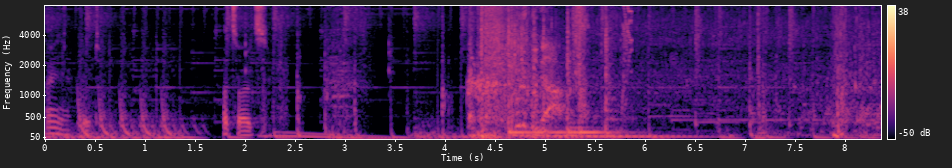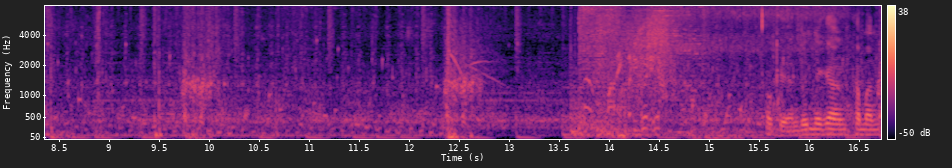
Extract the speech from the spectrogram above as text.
Ah ja, gut. Was soll's. Okay, an den Dingern kann man...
